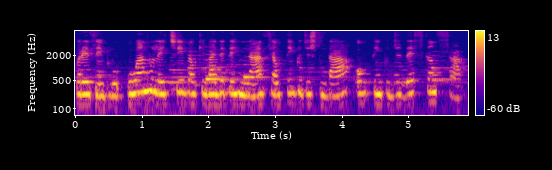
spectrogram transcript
Por exemplo, o ano letivo é o que vai determinar se é o tempo de estudar ou o tempo de descansar,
